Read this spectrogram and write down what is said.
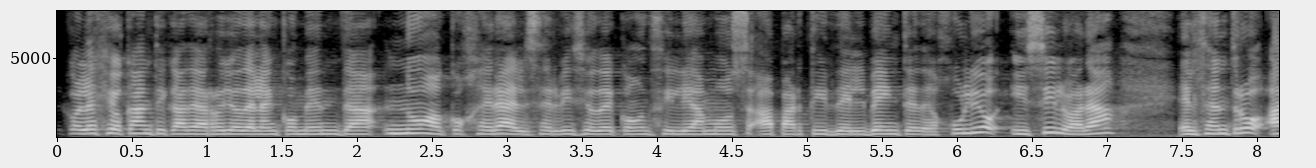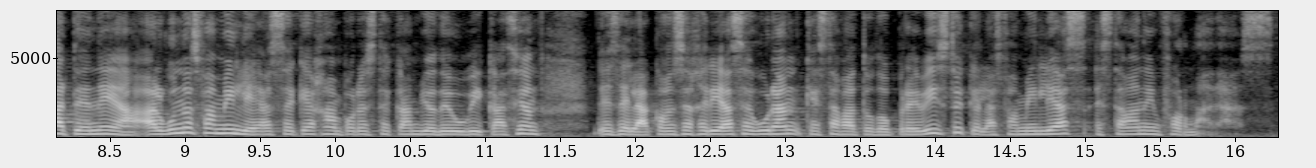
El Colegio Cántica de Arroyo de la Encomenda no acogerá el servicio de Conciliamos a partir del 20 de julio y sí lo hará el Centro Atenea. Algunas familias se quejan por este cambio de ubicación. Desde la Consejería aseguran que estaba todo previsto y que las familias estaban informadas.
